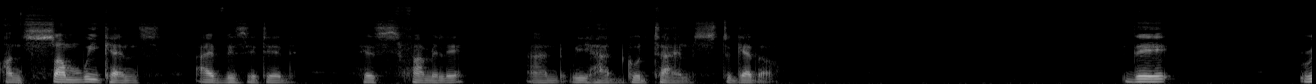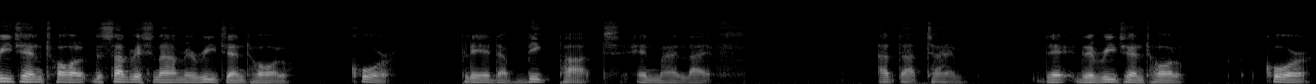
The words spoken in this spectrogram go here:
on some weekends, I visited his family, and we had good times together. The Regent Hall, the Salvation Army Regent Hall Corps played a big part in my life at that time. The, the Regent Hall Corps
